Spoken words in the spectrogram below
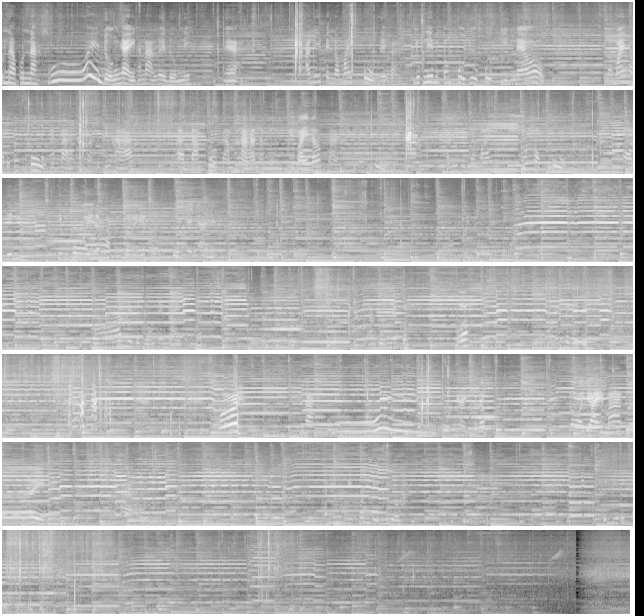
พุ่นนะพุ่นนะโอ้ยดวงใหญ่ขนาดเลยดวงนี้เนี่ยอันนี้เป็นหน่อไม้ปลูกเลยค่ะ ยุคนี้มันต้องปลูกอยู่ปลูกกินแล้วหน่อไม้เราก็ต้องปลูกนะคะไปหาอ่าตามปลูกตามหาน่ะมันไม่ไหวแล้วค่ะ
